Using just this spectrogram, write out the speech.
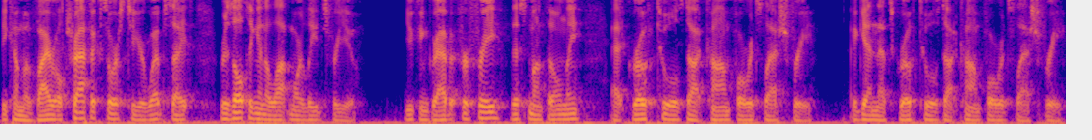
become a viral traffic source to your website, resulting in a lot more leads for you. You can grab it for free this month only at growthtools.com forward slash free. Again, that's growthtools.com forward slash free.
